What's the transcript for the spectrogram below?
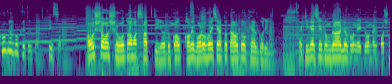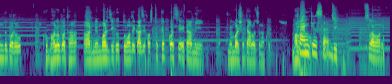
খুবই উপকৃত হতাম প্লিজ স্যার অবশ্যই অবশ্যই ও তো আমার ছাত্রী ও তো কবে বড় হয়েছে এত তাও তো খেয়াল করিনি। ঠিক আছে তোমরা যখন একে অন্যকে পছন্দ করো খুব ভালো কথা। আর মেম্বার যেহেতু তোমাদের কাজে হস্তক্ষেপ করছে এটা আমি মেম্বারের সাথে আলোচনা করব। থ্যাংক ইউ স্যার আসসালামু আলাইকুম।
